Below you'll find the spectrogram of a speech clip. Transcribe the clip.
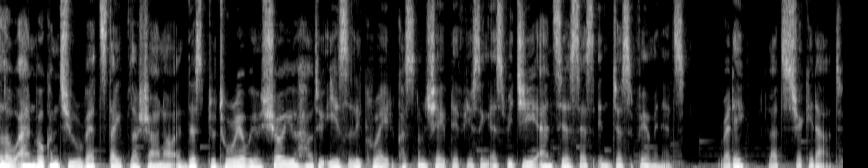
Hello and welcome to Red Stapler channel. In this tutorial, we'll show you how to easily create a custom shape div using SVG and CSS in just a few minutes. Ready? Let's check it out.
